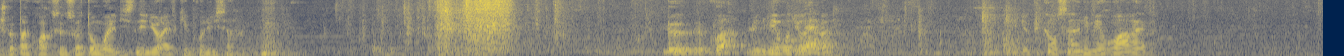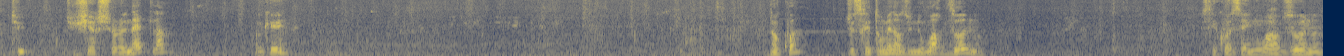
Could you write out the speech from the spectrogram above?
Je peux pas croire que ce soit ton Walt Disney du rêve qui ait produit ça. Le quoi? Le numéro du rêve? Et depuis quand c'est un numéro, un rêve? Tu, tu cherches sur le net là? Ok. Dans quoi? Je serais tombé dans une warp zone C'est quoi ça, une warp zone?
